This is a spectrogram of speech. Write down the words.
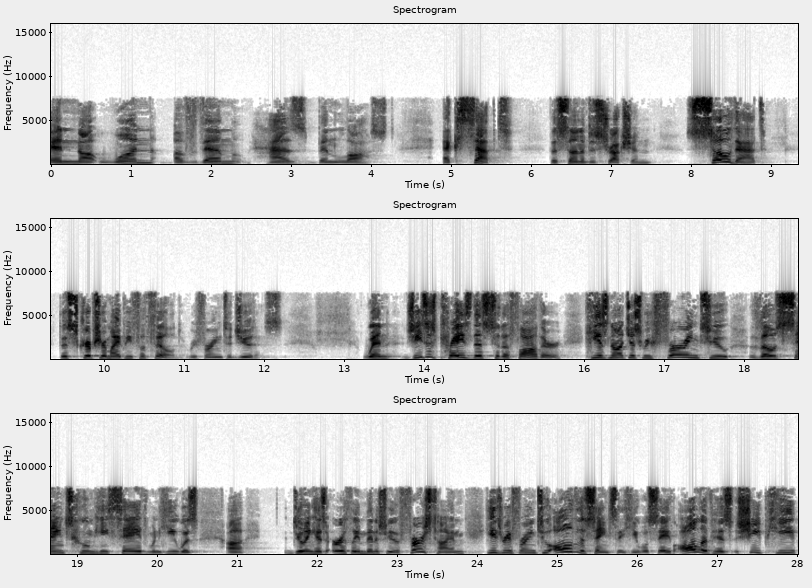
and not one of them has been lost, except the son of destruction, so that the scripture might be fulfilled, referring to Judas. When Jesus prays this to the Father, he is not just referring to those saints whom he saved when he was uh, doing his earthly ministry the first time, he's referring to all the saints that he will save, all of his sheep. He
